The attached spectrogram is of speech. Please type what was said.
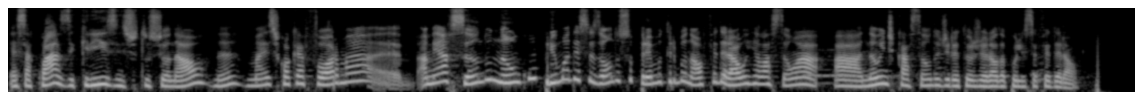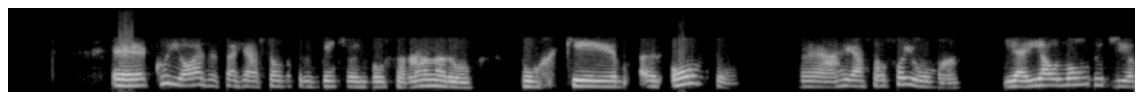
essa quase crise institucional, né, mas de qualquer forma é, ameaçando não cumprir uma decisão do Supremo Tribunal Federal em relação à, à não indicação do diretor-geral da Polícia Federal. É curiosa essa reação do presidente Jair Bolsonaro, porque uh, ontem né, a reação foi uma, e aí, ao longo do dia,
